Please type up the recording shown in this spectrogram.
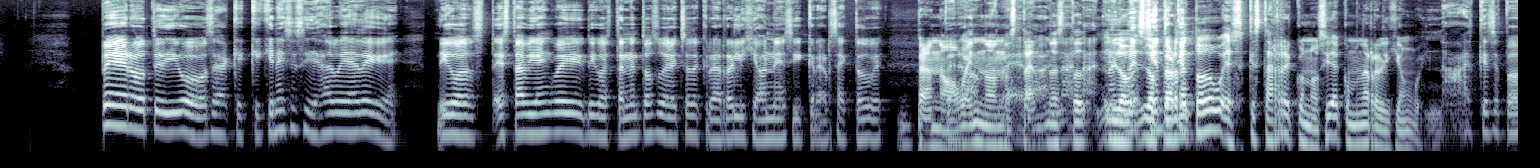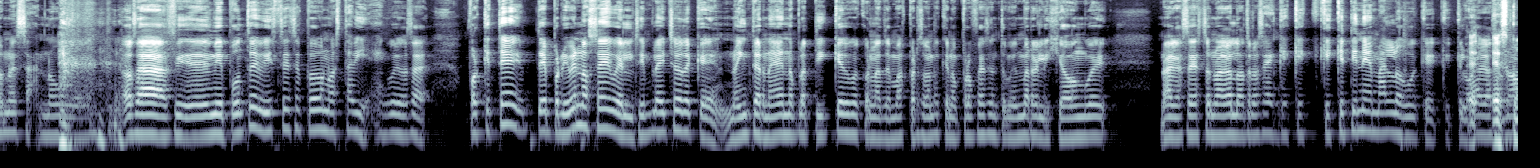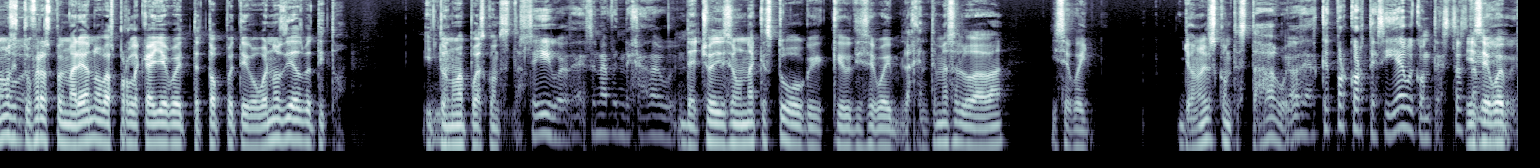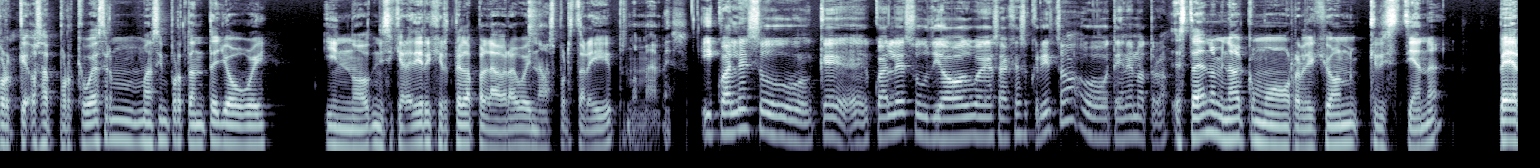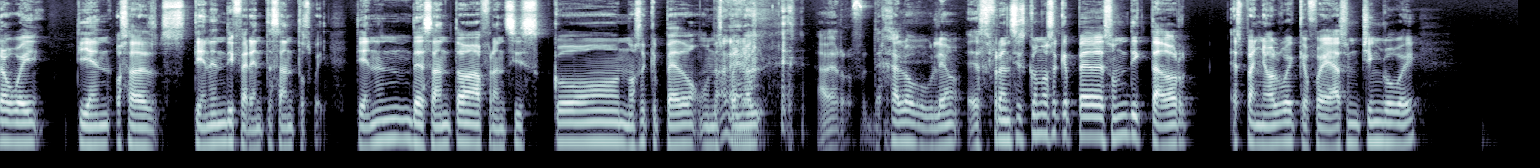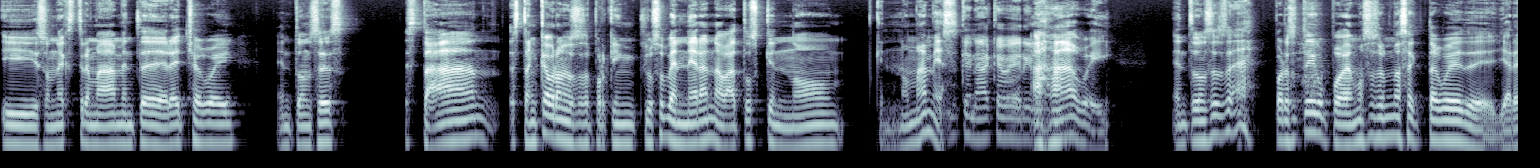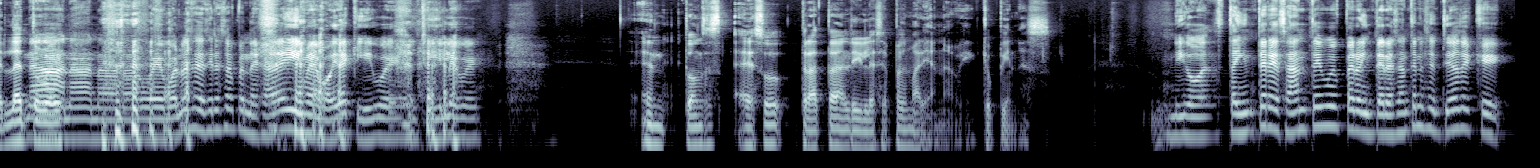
Pero te digo, o sea, ¿qué, qué, qué necesidad, güey, de que... Digo, est- está bien, güey. Digo, están en todo su derecho de crear religiones y crear sectas, güey. Pero no, güey, no, no está, no está. no, lo, no, lo siento peor de todo, güey, es que está reconocida como una religión, güey. No, es que ese pedo no es sano, güey. o sea, si, desde mi punto de vista, ese pedo no está bien, güey. O sea, ¿por qué te, te prohíben, no sé, güey, el simple hecho de que no hay internet, no platiques, güey, con las demás personas que no profesan tu misma religión, güey? No hagas esto, no hagas lo otro. O sea, ¿qué, qué, qué, qué tiene de malo, güey, que, que, que lo Eh, hagas? Es o como si tú fueras palmariano, vas por la calle, güey, te topo y te digo, buenos días, Betito. Y tú No. no me puedes contestar. Sí, güey, es una pendejada, güey. De hecho, dice una que estuvo, güey, que dice, güey, la gente me saludaba. Y dice, güey, yo no les contestaba, güey. O sea, es que por cortesía, güey, contestas Y dice, güey, ¿por qué? O sea, ¿por qué voy a ser más importante yo, güey? Y no, ni siquiera dirigirte la palabra, güey, nada más por estar ahí, pues no mames. ¿Y cuál es su, qué, cuál es su Dios, güey? O sea, Jesucristo o tienen otro? Está denominada como religión cristiana, pero, güey, tienen, o sea, tienen diferentes santos, güey. Tienen de santo a Francisco, no sé qué pedo, un español. A ver, déjalo googleo. Es Francisco, no sé qué pedo, es un dictador español, güey, que fue hace un chingo, güey. Y son extremadamente de derecha, güey. Entonces, están, están cabrones, o sea, porque incluso veneran a vatos que no, que no mames. Que nada que ver. y Ajá, güey. Entonces, eh, por eso te digo, podemos hacer una secta, güey, de Jared Leto, No, güey. no, no, no, güey. Vuelves a decir esa pendejada y me voy de aquí, güey. El chile, güey. Entonces, eso trata la iglesia palmariana, güey. ¿Qué opinas? Digo, está interesante, güey, pero interesante en el sentido de que.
